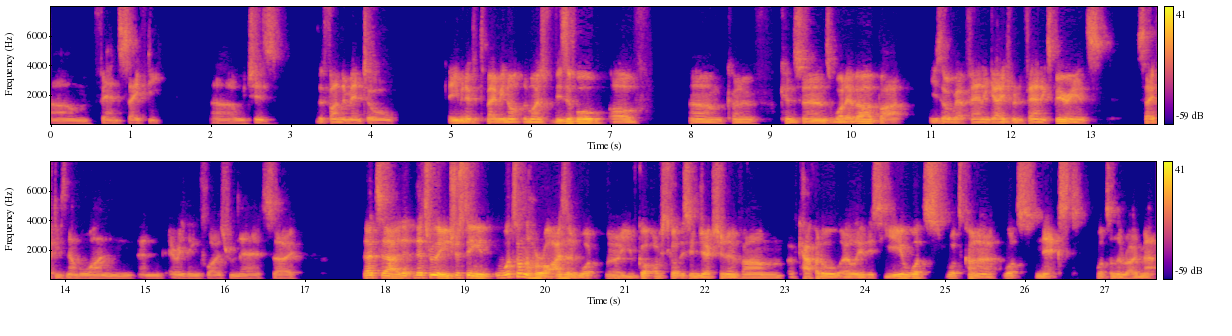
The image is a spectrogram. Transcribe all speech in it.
um, fan safety, uh, which is the fundamental even if it's maybe not the most visible of um, kind of concerns, whatever, but you talk about fan engagement and fan experience, safety is number one and everything flows from there. So that's uh, that, that's really interesting. What's on the horizon? What uh, you've got obviously got this injection of um, of capital earlier this year. What's what's kind of what's next? What's on the roadmap?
